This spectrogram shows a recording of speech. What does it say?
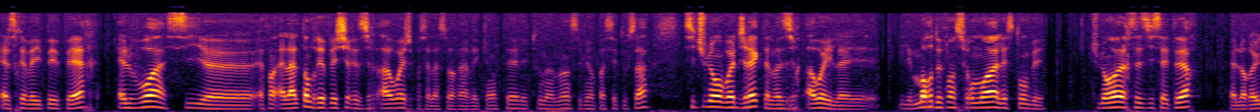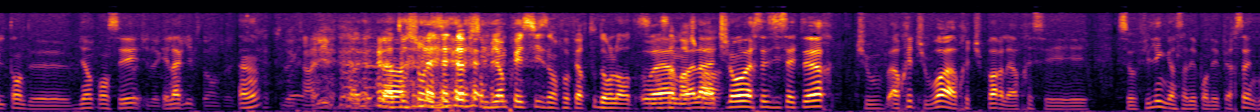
Elle se réveille pépère. Elle voit si. euh, Enfin, elle a le temps de réfléchir et se dire Ah ouais, j'ai passé la soirée avec un tel et tout, nan, nan, c'est bien passé tout ça. Si tu lui envoies direct, elle va se dire Ah ouais, il, est- il est mort de faim sur moi, laisse tomber. Tu lui envoies vers 16-17 heures, elle aura eu le temps de bien penser. Tu dois Et écrire là. un livre, toi, en fait. Hein Tu dois écrire un livre. toi. Mais attention, les étapes sont bien précises, hein, faut faire tout dans l'ordre, sinon Ouais, ça marche voilà, pas. tu l'envoies vers 16-17 heures. Tu... Après, tu vois, après, tu parles et après, c'est. C'est au feeling, hein, ça dépend des personnes.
